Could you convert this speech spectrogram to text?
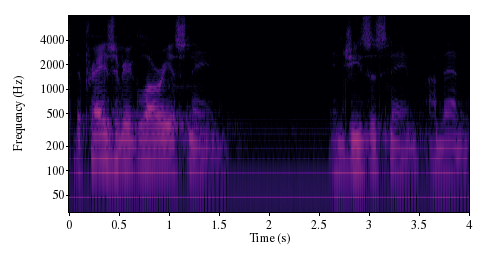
To the praise of your glorious name. In Jesus' name, amen.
